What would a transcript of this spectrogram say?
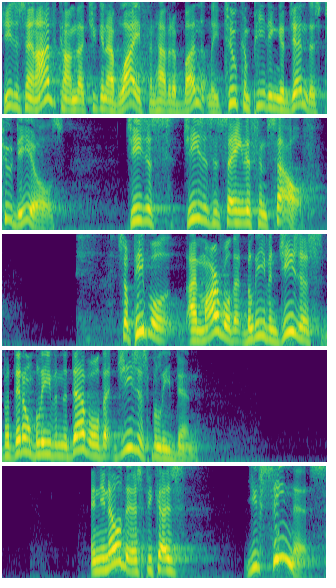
Jesus said, I've come that you can have life and have it abundantly. Two competing agendas, two deals. Jesus, Jesus is saying this himself. So people, I marvel that believe in Jesus, but they don't believe in the devil that Jesus believed in. And you know this because you've seen this.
